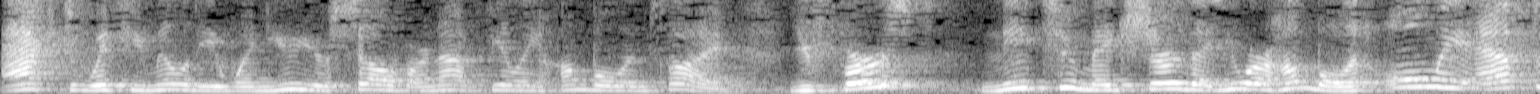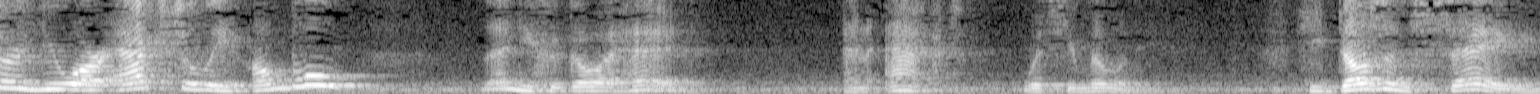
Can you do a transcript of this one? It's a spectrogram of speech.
act with humility when you yourself are not feeling humble inside. You first need to make sure that you are humble, and only after you are actually humble, then you could go ahead and act with humility. He doesn't say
